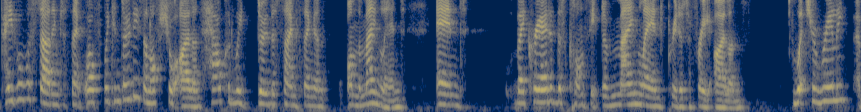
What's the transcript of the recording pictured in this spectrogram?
people were starting to think, well, if we can do these on offshore islands, how could we do the same thing in, on the mainland? And they created this concept of mainland predator free islands, which are really a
